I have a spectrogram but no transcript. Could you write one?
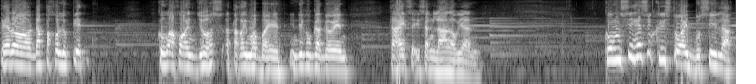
pero napakulupit. Kung ako ang Diyos at ako'y mabait, hindi ko gagawin kahit sa isang langaw yan. Kung si Heso Kristo ay busilak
